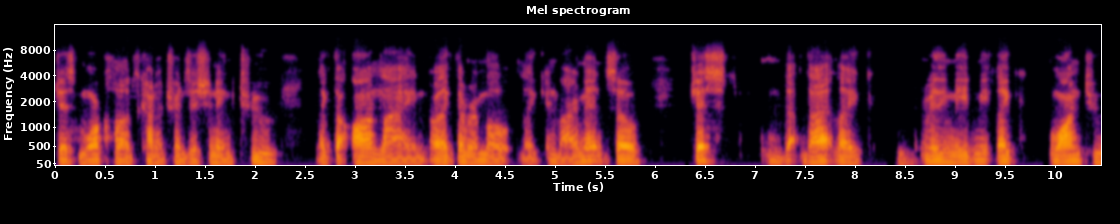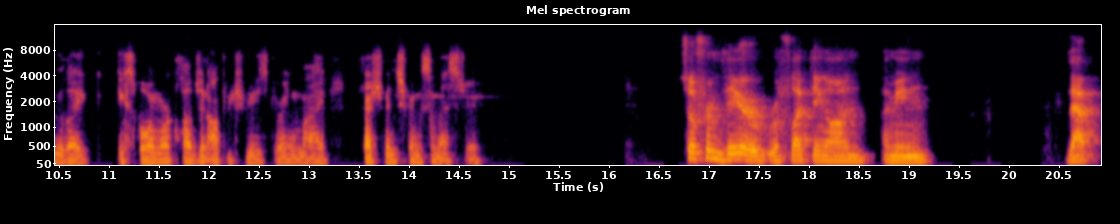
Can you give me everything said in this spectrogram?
just more clubs kind of transitioning to like the online or like the remote like environment so just that, that like really made me like want to like explore more clubs and opportunities during my freshman spring semester so from there reflecting on i mean that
